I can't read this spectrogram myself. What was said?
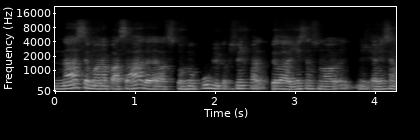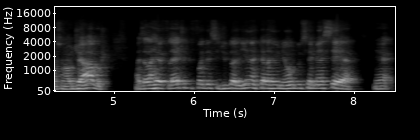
na semana passada, ela se tornou pública, principalmente pela Agência Nacional, Agência Nacional de Águas, mas ela reflete o que foi decidido ali naquela reunião do CMSE. Né?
